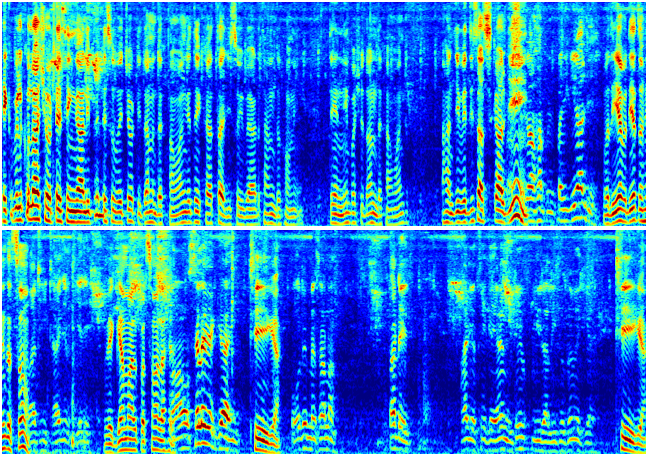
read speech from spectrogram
ਇੱਕ ਬਿਲਕੁਲ ਆ ਛੋਟੇ ਸਿੰਘਾਂ ਵਾਲੀ ਪਹਿਲੇ ਸੂਵੇ ਝੋਟੀ ਤੁਹਾਨੂੰ ਦਿਖਾਵਾਂਗੇ ਤੇ ਇੱਕ ਆ ਤਾਜੀ ਸੂਈ ਬੈੜ ਤੁਹਾਨੂੰ ਦਿਖਾਉਣੀ ਤੇ ਇੰਨੀ ਪਸ਼ੂ ਤੁਹਾਨੂੰ ਦਿਖਾਵਾਂਗੇ। ਹਾਂਜੀ ਵੀਰ ਜੀ। ਸਤਿ ਸ਼੍ਰੀ ਅਕਾਲ ਜੀ ਹਰਪ੍ਰੀਤ ਭਾਈ ਕੀ ਹਾਲ ਜੀ? ਵਧੀਆ ਵਧੀਆ ਤੁਸੀਂ ਦੱਸੋ? ਬਾ ਠੀਕ ਠਾਕ ਜੀ ਵਧੀਆ ਜੀ। ਵੇਗਿਆ ਮਾਲ ਪਰਸੋਂ ਵਾਲਾ ਹੈ? ਹਾਂ ਉਸੇ ਵੇਲੇ ਵੇਖ ਗਿਆ ਸੀ। ਠੀਕ ਆ। ਉਹਦੇ ਮੈਂ ਸਾਨਾ ਤੁਹਾਡੇ ਹਾਂਜੀ ਉੱਥੇ ਗਏ ਹਾਂ ਨੀਟੇ ਵੀਰ ਵਾਲੀ ਤੋਂ ਵੇਖ ਗਿਆ ਠੀਕ ਆ।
